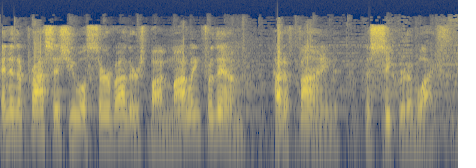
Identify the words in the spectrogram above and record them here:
And in the process, you will serve others by modeling for them how to find the secret of life.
